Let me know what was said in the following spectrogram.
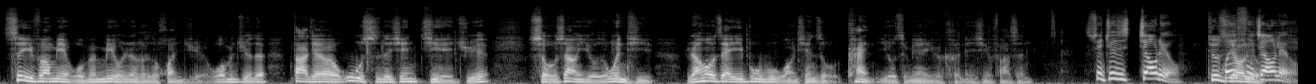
这一方面我们没有任何的幻觉，我们觉得大家要务实的先解决手上有的问题，然后再一步步往前走，看有什么样一个可能性发生。所以就是交流，就是恢复交流，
